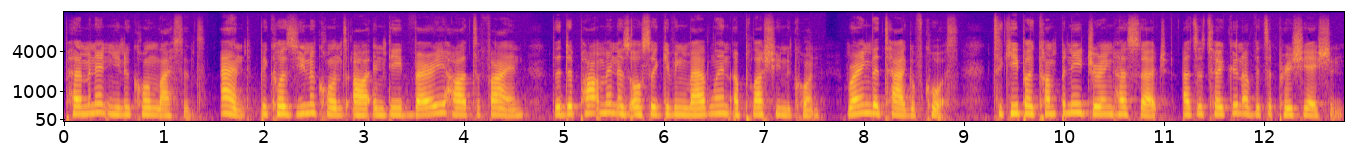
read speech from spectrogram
permanent unicorn license. And because unicorns are indeed very hard to find, the department is also giving Madeline a plush unicorn, wearing the tag, of course, to keep her company during her search as a token of its appreciation.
